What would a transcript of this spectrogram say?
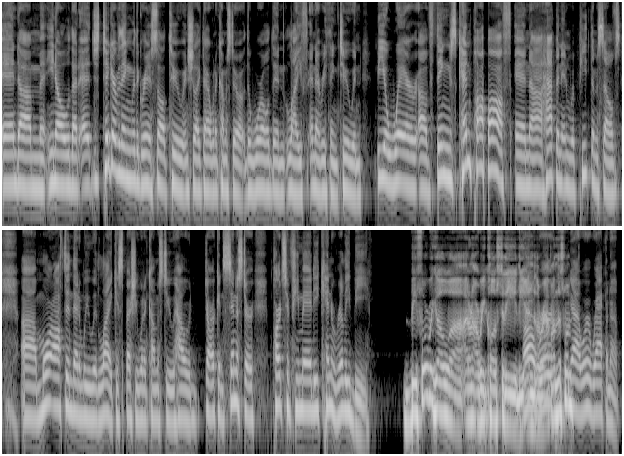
and um, you know that uh, just take everything with a grain of salt too, and shit like that when it comes to the world and life and everything too, and be aware of things can pop off and uh, happen and repeat themselves uh, more often than we would like, especially when it comes to how dark and sinister parts of humanity can really be. Before we go, uh, I don't know, are we close to the the end of the wrap on this one? Yeah, we're wrapping up.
